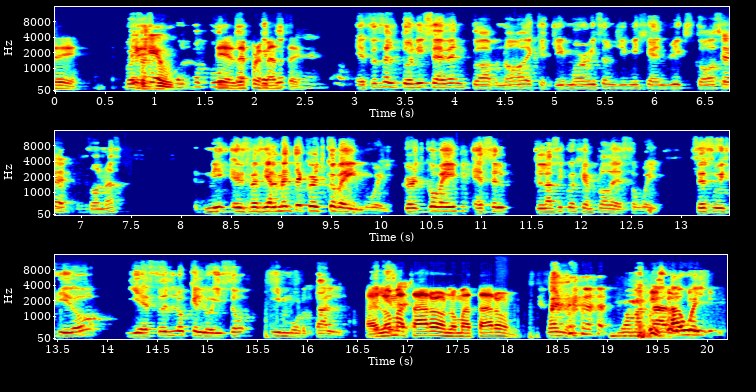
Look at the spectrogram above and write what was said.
Sí, Pues, De cierto sí, punto, es deprimente. Eh, Ese es el 27 Club, ¿no? De que Jim Morrison, Jimi Hendrix, todas Sí. esas personas, ni- especialmente Kurt Cobain, güey. Kurt Cobain es el clásico ejemplo de eso, güey. Se suicidó y eso es lo que lo hizo inmortal. A él lo mataron, lo mataron. Bueno, lo mataron. Ah, güey.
